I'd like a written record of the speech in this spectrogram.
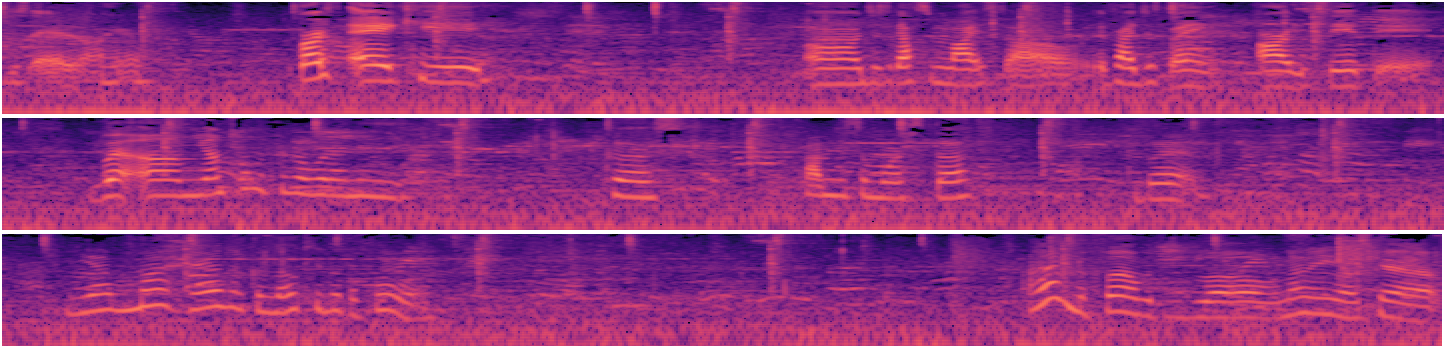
just add it on here. First aid kit. Um just got some Lysol. If I just ain't already said that. But um yeah, I'm trying to figure out what I need. Cause probably need some more stuff. But yeah, my hair looking low key looking full. I'm having fun with this vlog. Not even gonna cap.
